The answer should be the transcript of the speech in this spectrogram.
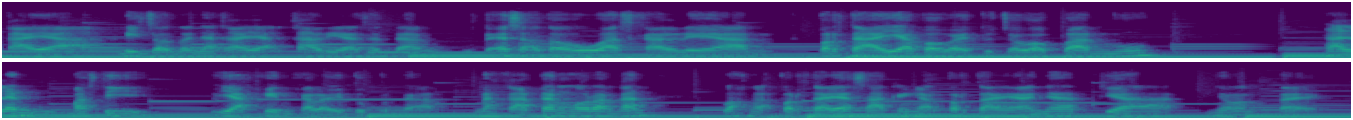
kayak ini contohnya kayak kalian sedang tes atau uas kalian percaya bahwa itu jawabanmu kalian pasti yakin kalau itu benar. Nah kadang orang kan wah nggak percaya saking nggak percayanya dia nyontek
